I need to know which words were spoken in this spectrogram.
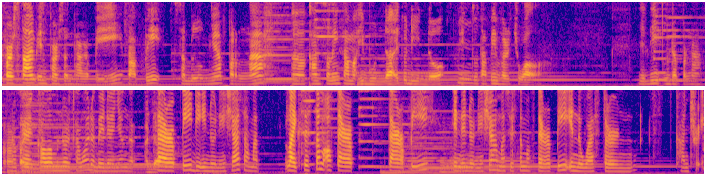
first time in person therapy, tapi sebelumnya pernah uh, counseling sama ibunda itu di Indo, Hmm. itu tapi virtual. Jadi udah pernah Oke, ngerasain. kalau menurut kamu ada bedanya nggak Ada. therapy di Indonesia sama like system of thera- therapy Hmm. in Indonesia sama system of therapy in the Western country?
